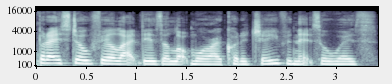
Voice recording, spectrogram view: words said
But I still feel like there's a lot more I could achieve, and that's always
